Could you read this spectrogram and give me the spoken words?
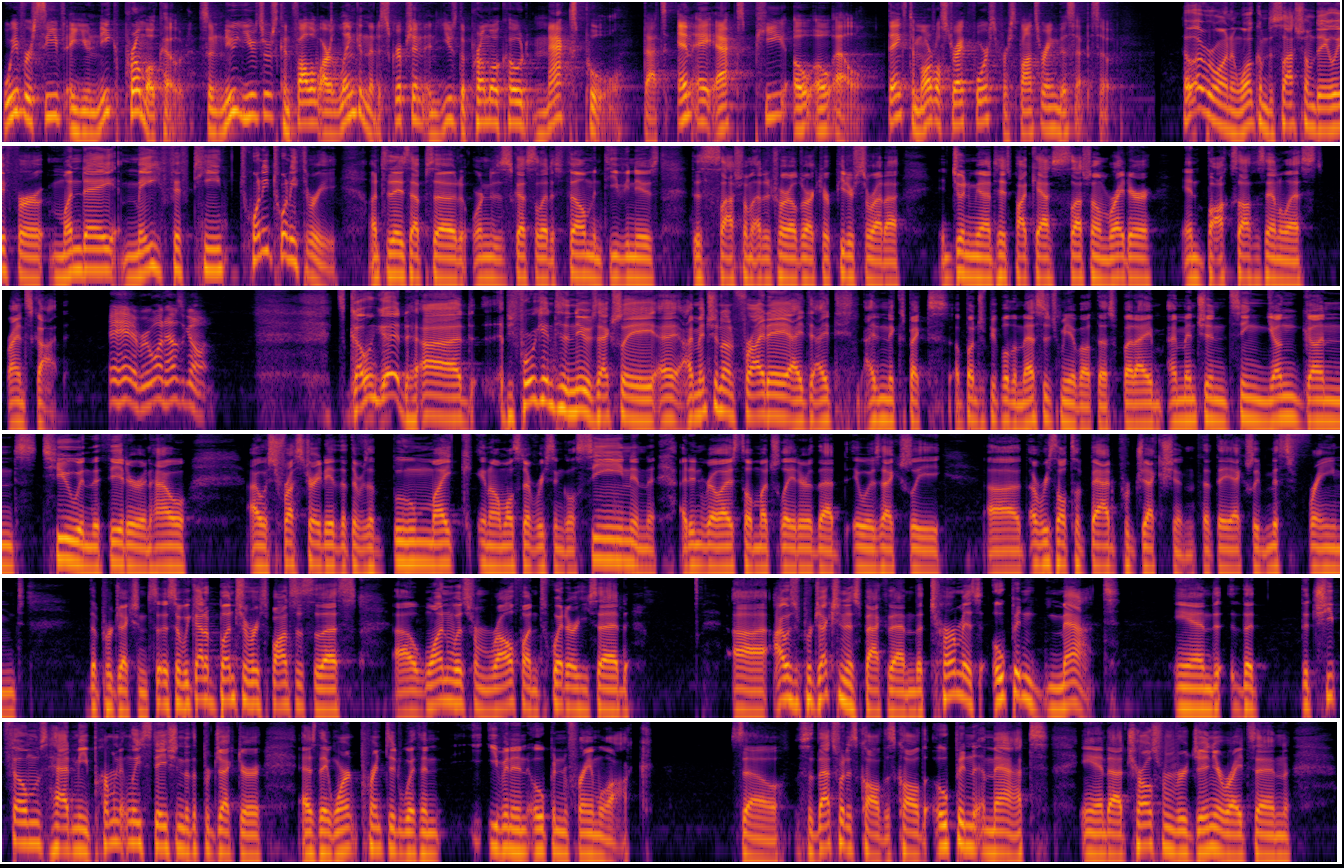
We've received a unique promo code, so new users can follow our link in the description and use the promo code MAXPOOL. That's M A X P O O L. Thanks to Marvel Strike Force for sponsoring this episode. Hello, everyone, and welcome to Slash Film Daily for Monday, May 15th, 2023. On today's episode, we're going to discuss the latest film and TV news. This is Slash Film editorial director Peter Sciretta. And joining me on today's podcast, Slash Film writer and box office analyst Ryan Scott. Hey, hey, everyone. How's it going? It's going good. Uh, before we get into the news, actually, I, I mentioned on Friday, I, I, I, didn't expect a bunch of people to message me about this, but I, I mentioned seeing Young Guns 2 in the theater and how I was frustrated that there was a boom mic in almost every single scene. And I didn't realize till much later that it was actually uh, a result of bad projection, that they actually misframed the projection. So, so we got a bunch of responses to this. Uh, one was from Ralph on Twitter. He said, uh, I was a projectionist back then. The term is open matte, and the the cheap films had me permanently stationed at the projector as they weren't printed with an even an open frame lock. So, so that's what it's called. It's called open matte. And uh, Charles from Virginia writes in.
